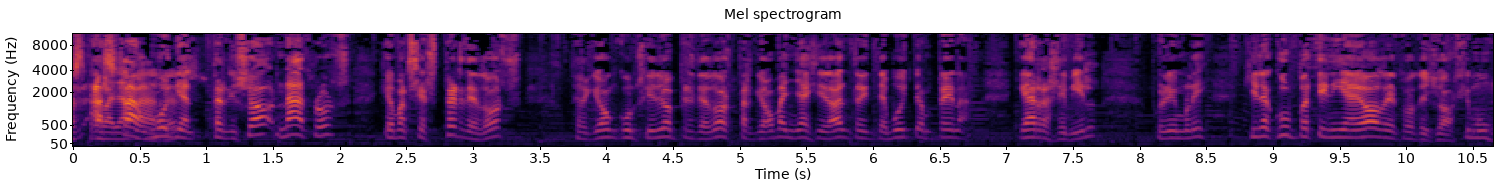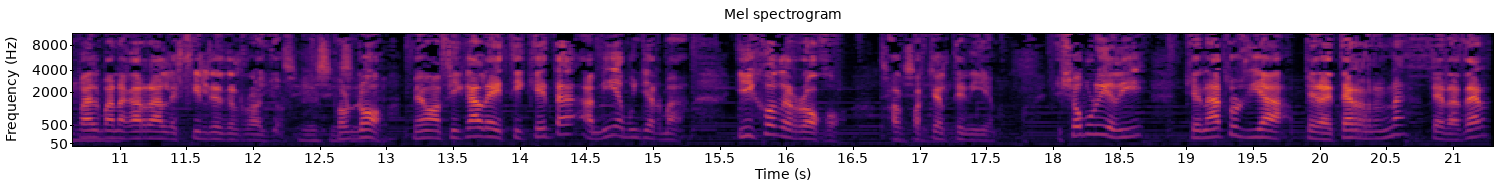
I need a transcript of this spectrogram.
Es, per molt bé. Per això, nosaltres, que vam ser els perdedors, perquè jo em considero perdedors, perquè jo vaig néixer l'any 38 en plena guerra civil, per exemple, quina culpa tenia jo de tot això, si mon pare el van agarrar les files del rotllo. Mm. Sí, sí, Però sí, no, sí. me van ficar l'etiqueta a mi i a mon germà, hijo de rojo, al sí, quartel teníem. Això volia dir que nosaltres ja, per eterna, per etern,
